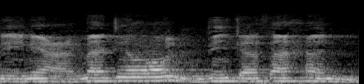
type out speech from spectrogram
بنعمة ربك فحدث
